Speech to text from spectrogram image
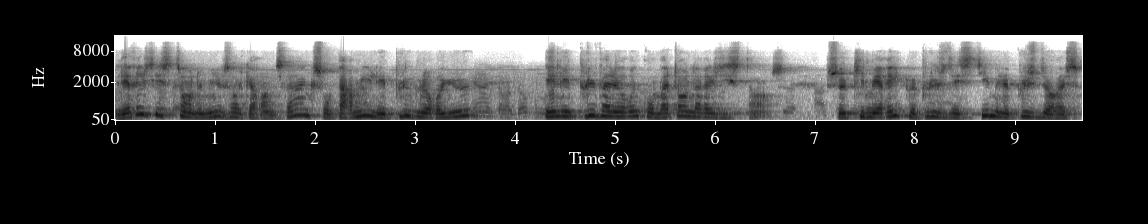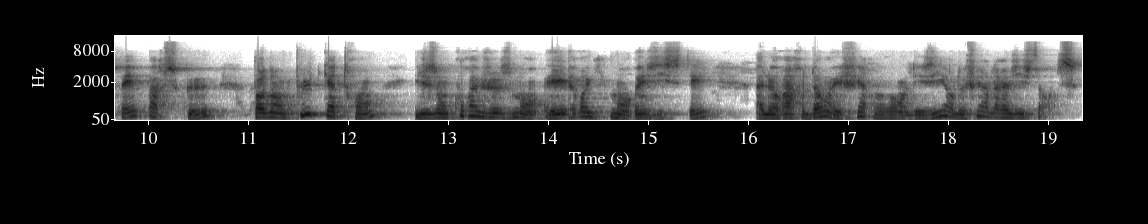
Les résistants de 1945 sont parmi les plus glorieux et les plus valeureux combattants de la résistance, ceux qui méritent le plus d'estime et le plus de respect parce que, pendant plus de quatre ans, ils ont courageusement et héroïquement résisté à leur ardent et fervent désir de faire de la résistance.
